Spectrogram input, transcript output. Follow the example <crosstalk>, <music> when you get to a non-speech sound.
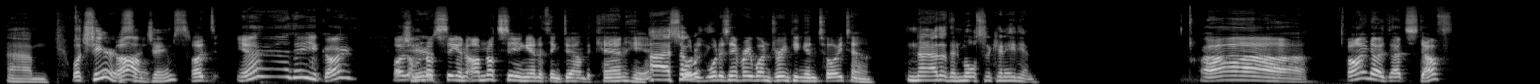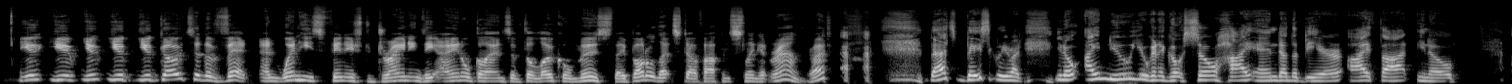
Um, well, cheers, uh, oh, uh, James. Uh, yeah, there you go. I, am not seeing. I'm not seeing anything down the can here. Uh, so what is, what is everyone drinking in Toy Town? None other than Molson Canadian. Ah, I know that stuff you you you you you go to the vet and when he's finished draining the anal glands of the local moose they bottle that stuff up and sling it round right? <laughs> That's basically right. You know i knew you were going to go so high end on the beer. I thought you know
